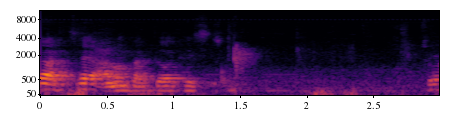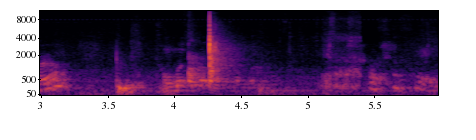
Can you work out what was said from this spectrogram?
야, 쟤 안 온다. 너 대신 좀. 좋아요? 정말 좋아. 아, 쉬었어요.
